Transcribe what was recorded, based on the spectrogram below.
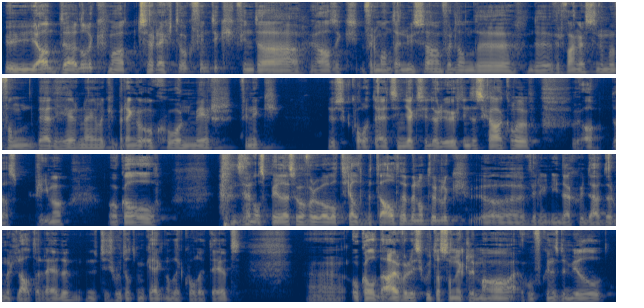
Ja, duidelijk, maar terecht ook, vind ik. Ik vind dat, ja, als ik Vermand en Nusa, voor dan de, de vervangers te noemen van beide heren eigenlijk, brengen ook gewoon meer, vind ik. Dus kwaliteitsinjectie door jeugd in te schakelen, ja, dat is prima. Ook al zijn al spelers over wel wat geld betaald hebben natuurlijk, uh, vind ik niet dat je daardoor moet laten leiden. Het is goed dat men kijkt naar de kwaliteit. Uh, ook al daarvoor is goed dat zo'n Clement, Hoefkens, De Mil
